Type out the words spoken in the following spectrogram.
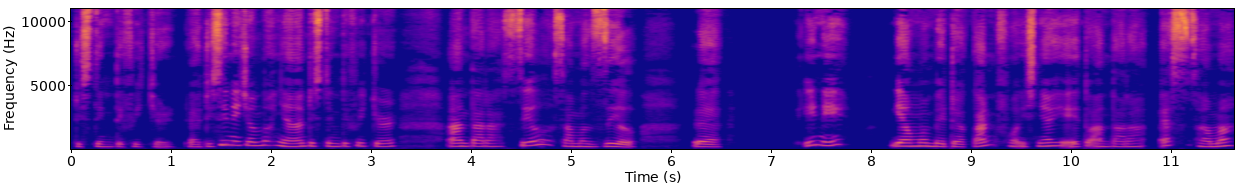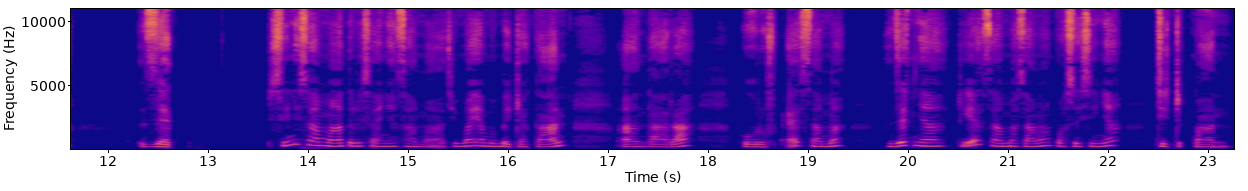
distinctive feature. Nah, di sini contohnya distinctive feature antara sil sama zil. Nah, ini yang membedakan voice-nya yaitu antara S sama Z. Di sini sama, tulisannya sama, cuma yang membedakan antara huruf S sama Z-nya. Dia sama-sama posisinya di depan.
